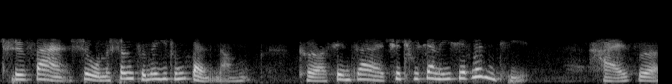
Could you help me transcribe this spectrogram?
吃饭是我们生存的一种本能，可现在却出现了一些问题。孩子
